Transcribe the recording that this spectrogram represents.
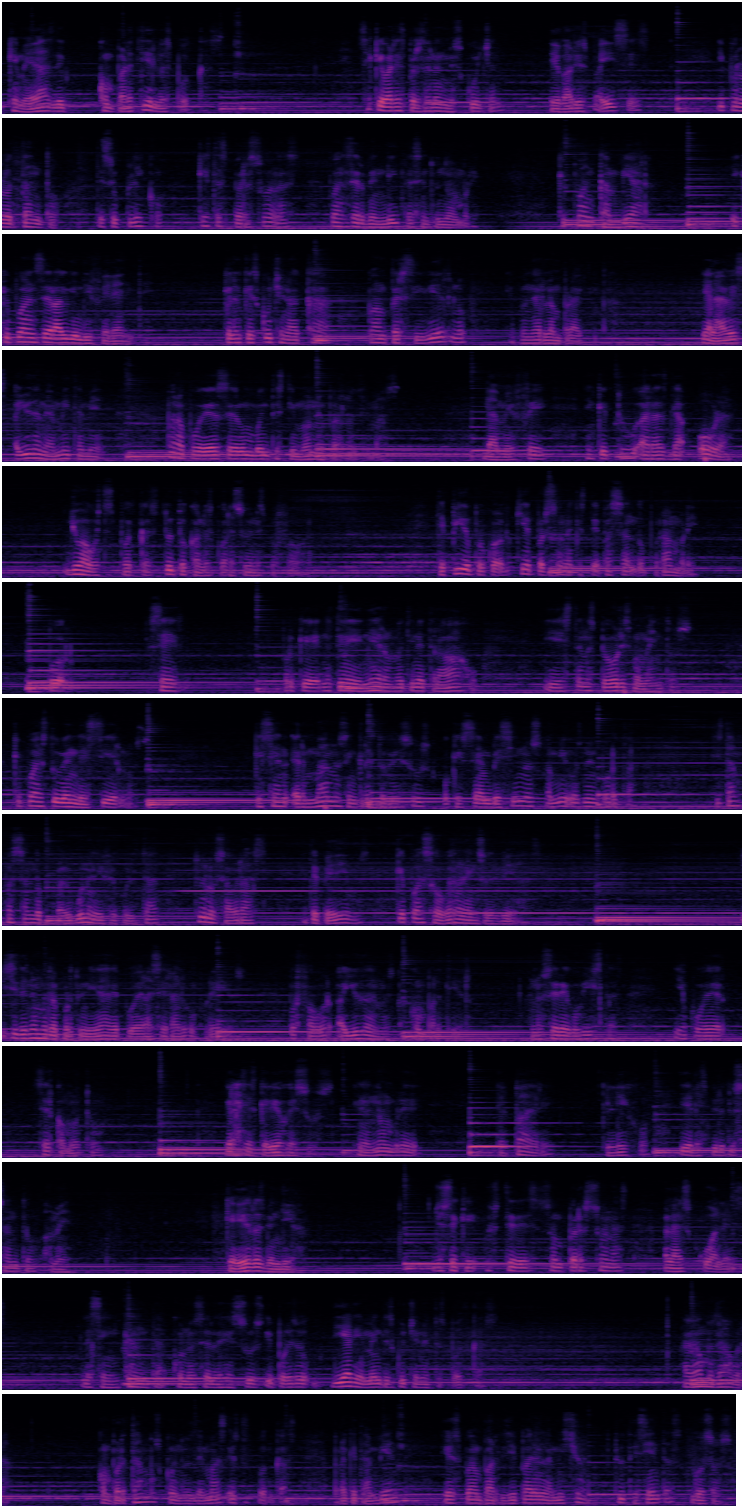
que me das de compartir los podcasts. Sé que varias personas me escuchan de varios países y por lo tanto te suplico que estas personas puedan ser benditas en tu nombre, que puedan cambiar y que puedan ser alguien diferente, que los que escuchen acá puedan percibirlo y ponerlo en práctica. Y a la vez ayúdame a mí también para poder ser un buen testimonio para los demás. Dame fe en que tú harás la obra. Yo hago estos podcasts, tú toca los corazones, por favor. Te pido por cualquier persona que esté pasando por hambre, por sed, porque no tiene dinero, no tiene trabajo y está en los peores momentos, que puedas tú bendecirlos, que sean hermanos en Cristo Jesús o que sean vecinos, amigos, no importa. Si están pasando por alguna dificultad, tú lo sabrás y te pedimos que puedas obrar en sus vidas. Y si tenemos la oportunidad de poder hacer algo por ellos, por favor ayúdanos a compartir, a no ser egoístas y a poder ser como tú. Gracias querido Jesús, en el nombre del Padre, del Hijo y del Espíritu Santo. Amén. Que Dios los bendiga. Yo sé que ustedes son personas a las cuales les encanta conocer de Jesús y por eso diariamente escuchen estos podcasts. Hagamos la obra. Comportamos con los demás estos podcasts para que también ellos puedan participar en la misión tú te sientas gozoso.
